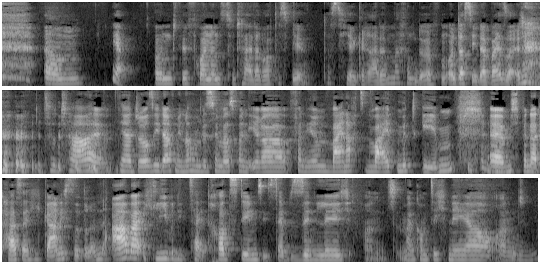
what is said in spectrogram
ähm, ja, und wir freuen uns total darauf, dass wir das hier gerade machen dürfen und dass ihr dabei seid. Total. Ja, Josie darf mir noch ein bisschen was von ihrer, von ihrem Weihnachtsvibe mitgeben. Ähm, ich bin da tatsächlich gar nicht so drin, aber ich liebe die Zeit trotzdem. Sie ist sehr besinnlich und man kommt sich näher und mhm.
